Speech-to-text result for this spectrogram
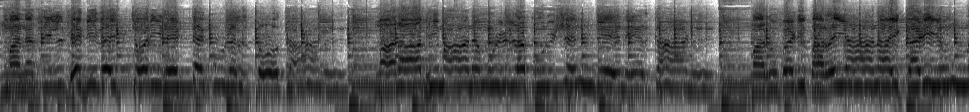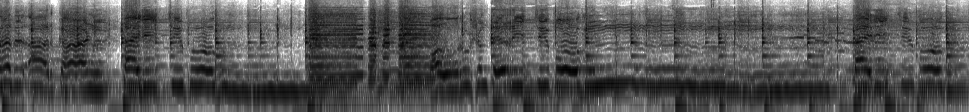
മനസ്സിൽ വെടിവെച്ചൊരിരട്ട കുഴൽ തോക്കാണ്. മാനാഭിമാനമുള്ള പുരുഷന്റെ നേർക്കാണ്. മറുപടി പറയാനായി കഴിയുന്നത് ആർക്കാണ്? തരിച്ചു പോകും. പൗരുഷം തെറിച്ചു പോകും. തരിച്ചു പോകും.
